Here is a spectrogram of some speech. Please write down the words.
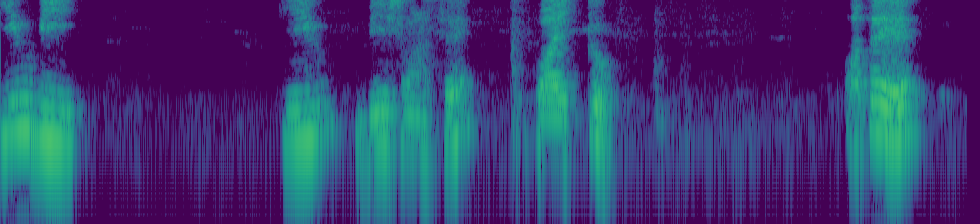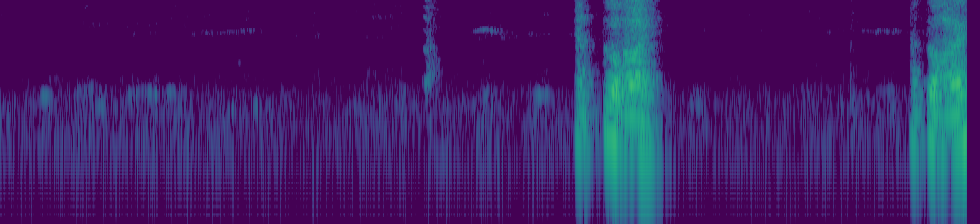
কিউ বি কিউ বি সমান হচ্ছে ওয়াই টু অতএব এত হয় এত হয়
